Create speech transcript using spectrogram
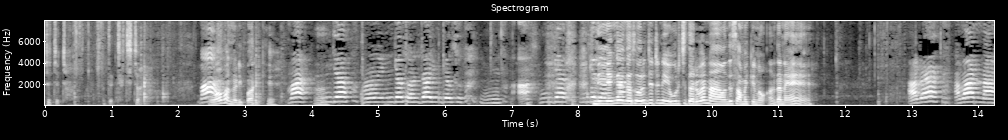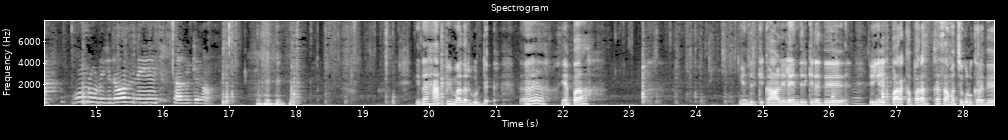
சச்சா ஓவன் நடிப்பா இருக்கே. இங்க இங்க இங்க இங்க இங்க நீ எங்க எங்க சொரிஞ்சிட்டு நீ உரிச்சு தருவ? நான் வந்து சமைக்கணும். அதானே? இதான் ஹாப்பி மதர்ஹுட்டு ஏப்பா எந்திரிக்க காலையில் எந்திரிக்கிறது இவங்களுக்கு பறக்க பறக்க சமைச்சு கொடுக்கறது.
